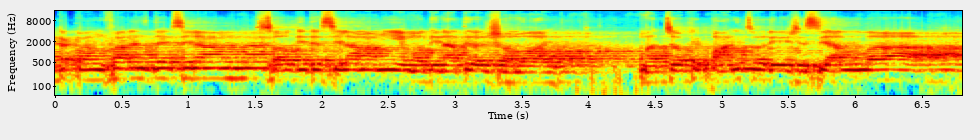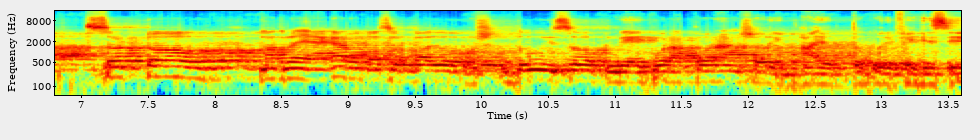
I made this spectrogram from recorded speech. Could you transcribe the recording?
একটা কনফারেন্স দেখছিলাম, সৌদিতে ছিলাম আমি মদিনাতে ওই সময়। আমার চোখে পানি চলে এসেছে, আল্লাহ, ছোট্ট, মাত্র এগারো বছর বয়স, দুই চোখ নেই পুরা কোরআন শরীফ আয়ত্ত করে ফেলেছে।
